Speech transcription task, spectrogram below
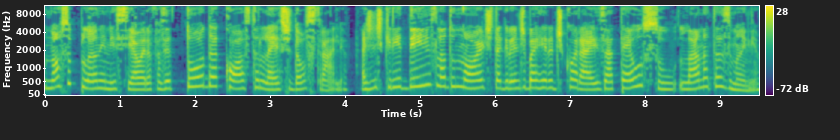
O nosso plano inicial era fazer toda a costa leste da Austrália. A gente queria ir desde lá do norte da Grande Barreira de Corais até o sul, lá na Tasmânia.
